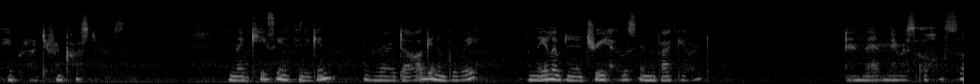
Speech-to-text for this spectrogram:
He put on different costumes. And then Casey and Finnegan were a dog and a boy, and they lived in a tree house in the backyard. And then there was also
